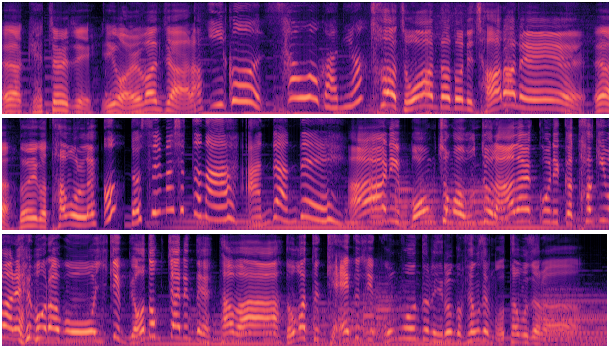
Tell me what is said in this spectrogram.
야 개쩔지 이거 얼마인지 알아? 이거 4, 5억 아니야? 차 좋아한다더니 잘하네 야 너 이거 타볼래? 어? 너 술 마셨잖아 안 돼 안 돼 아니 멍청아 운전 안 할 거니까 타기만 해보라고 이게 몇 억짜린데 봐봐 너 같은 개그지 공무원들은 이런 거 평생 못 타보잖아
